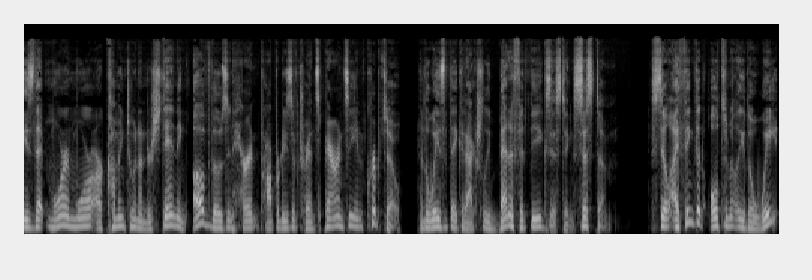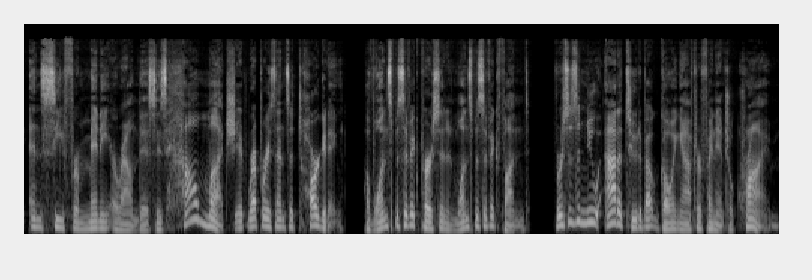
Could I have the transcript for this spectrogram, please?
is that more and more are coming to an understanding of those inherent properties of transparency in crypto and the ways that they could actually benefit the existing system. Still, I think that ultimately the wait and see for many around this is how much it represents a targeting of one specific person and one specific fund versus a new attitude about going after financial crime.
